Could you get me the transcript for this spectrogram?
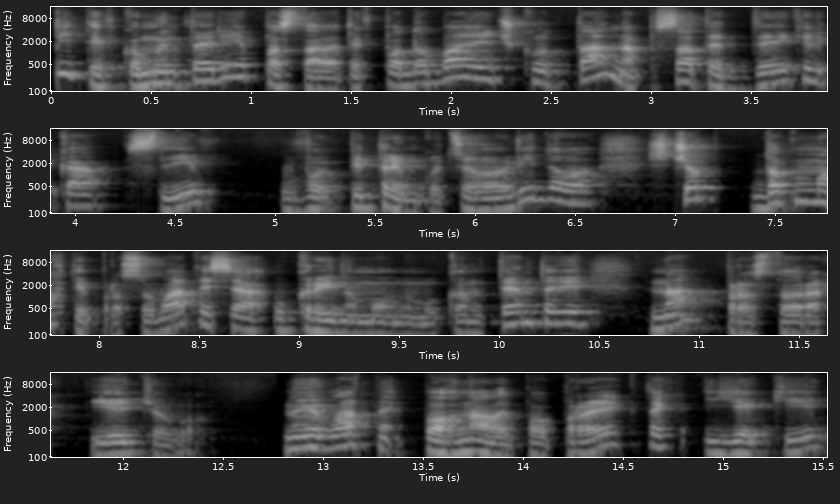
піти в коментарі, поставити вподобаєчку та написати декілька слів в підтримку цього відео, щоб допомогти просуватися україномовному контентові на просторах YouTube. Ну і власне погнали по проєктах, які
